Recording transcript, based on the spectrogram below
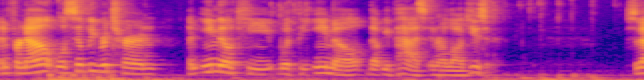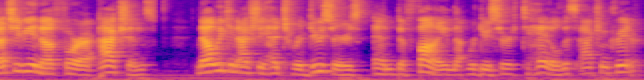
And for now, we'll simply return an email key with the email that we pass in our log user. So that should be enough for our actions. Now we can actually head to reducers and define that reducer to handle this action creator.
